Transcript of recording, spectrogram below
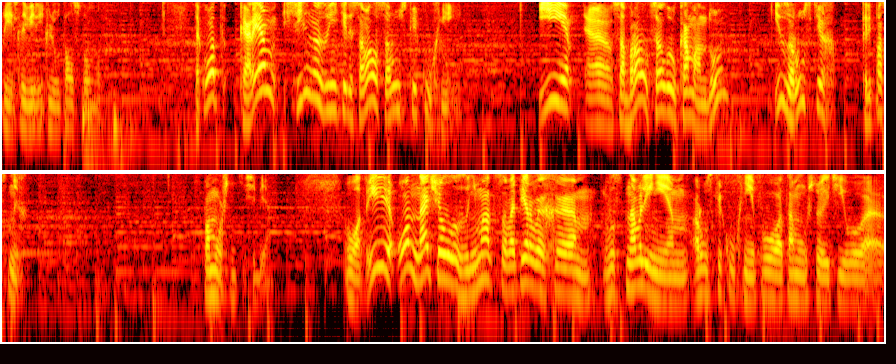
Если верить Лю Толстому. Так вот, Карем сильно заинтересовался русской кухней. И э, собрал целую команду из русских крепостных. В помощники себе. Вот. И он начал заниматься, во-первых, э, восстановлением русской кухни по тому, что эти его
